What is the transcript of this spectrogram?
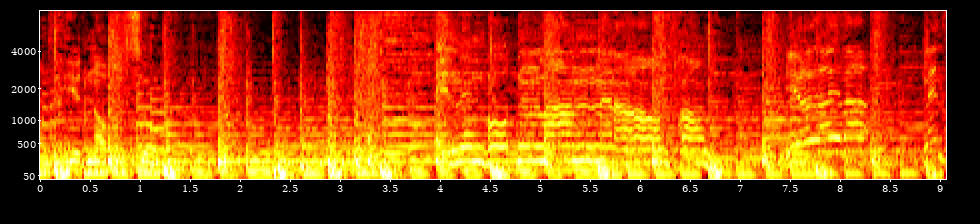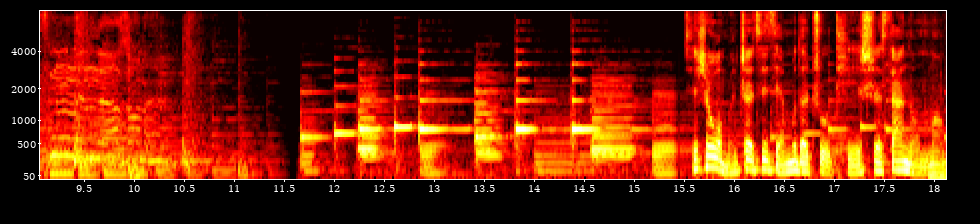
und sie hielten auf uns zu. In den Booten waren Männer und Frauen. Ihre Leiber glänzten in der Sonne. 其实我们这期节目的主题是三农梦？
